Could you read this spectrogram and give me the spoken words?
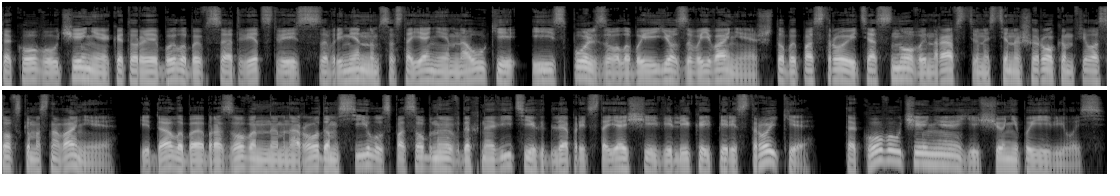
Такого учения, которое было бы в соответствии с современным состоянием науки и использовало бы ее завоевание, чтобы построить основы нравственности на широком философском основании, и дало бы образованным народам силу, способную вдохновить их для предстоящей великой перестройки, такого учения еще не появилось.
